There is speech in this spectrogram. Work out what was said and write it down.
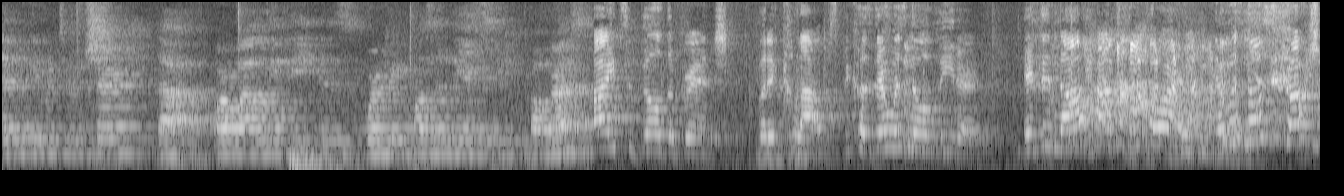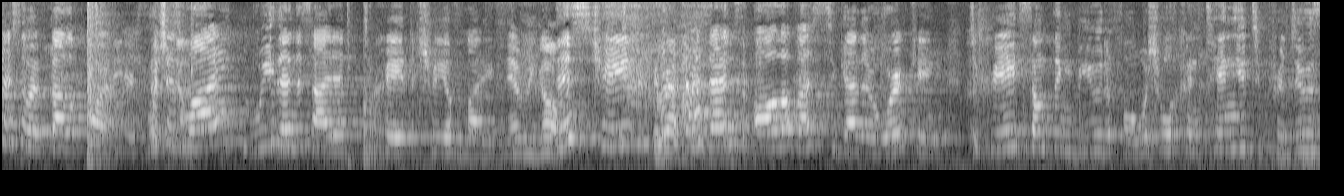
And to ensure that our YLDP is working positively and is making progress. I to build a bridge but it collapsed because there was no leader. It did not have support. There was no structure, so it fell apart. Which is why we then decided to create a tree of life. There we go. This tree represents all of us together working to create something beautiful, which will continue to produce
